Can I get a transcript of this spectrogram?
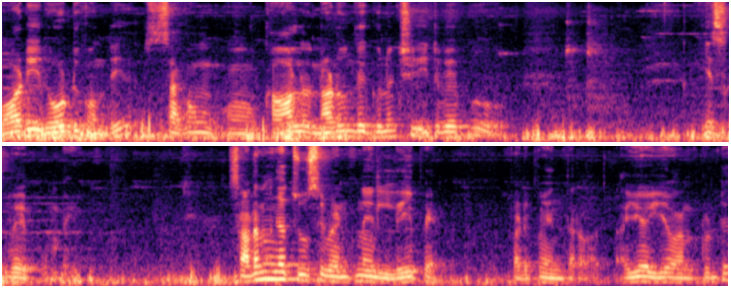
బాడీ రోడ్డుకు ఉంది. సగం కాళ్ళు కాలు నడుము దగ్గర నుంచి ఇటువైపు ఇసుక వైపు ఉంది. సడన్గా చూసి వెంటనే లేపాను. పడిపోయిన తర్వాత అయ్యో అయ్యో అనుకుంటే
